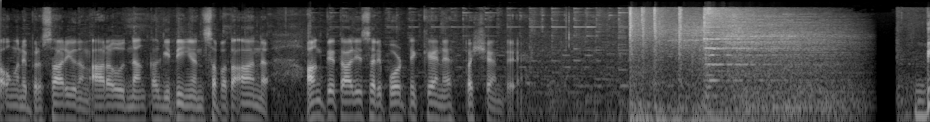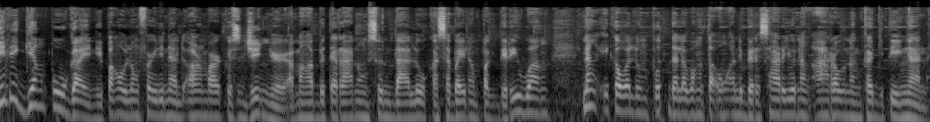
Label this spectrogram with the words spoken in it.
taong anibersaryo ng Araw ng Kagitingan sa Bataan. Ang detalye sa report ni Kenneth Pasyente. Binigyang pugay ni Pangulong Ferdinand R. Marcos Jr. ang mga veteranong sundalo kasabay ng pagdiriwang ng ikawalumput dalawang taong anibersaryo ng Araw ng Kagitingan.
